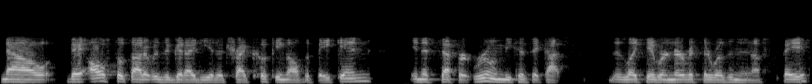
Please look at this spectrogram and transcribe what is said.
Now, they also thought it was a good idea to try cooking all the bacon in a separate room because it got like they were nervous there wasn't enough space.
